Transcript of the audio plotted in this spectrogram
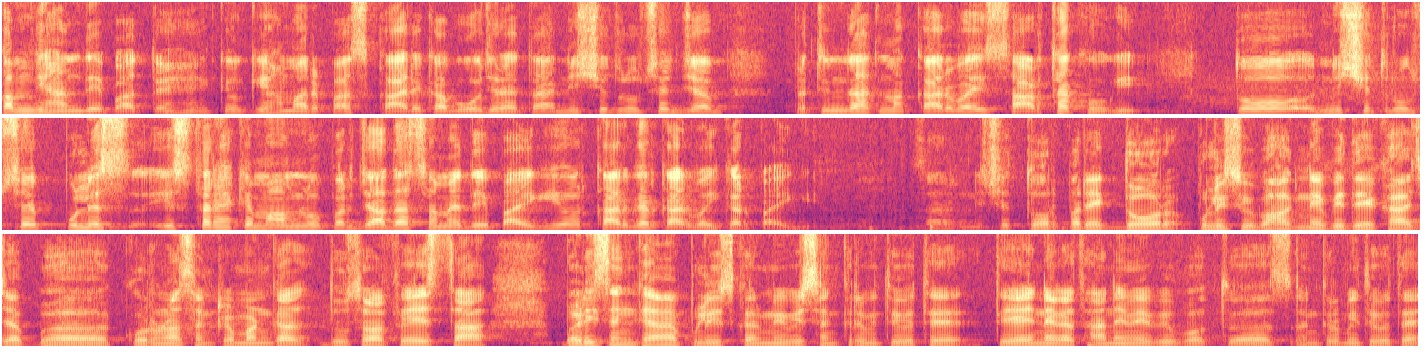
कम ध्यान दे पाते हैं, क्योंकि हमारे पास कार्य का बोझ रहता है। निश्चित रूप से जब प्रतिनिधात्मक कार्रवाई सार्थक होगी तो निश्चित रूप से पुलिस इस तरह के मामलों पर ज़्यादा समय दे पाएगी और कारगर कार्रवाई कर पाएगी। सर, निश्चित तौर पर एक दौर पुलिस विभाग ने भी देखा जब कोरोना संक्रमण का दूसरा फ़ेज़ था। बड़ी संख्या में पुलिसकर्मी भी संक्रमित हुए थे। तेजाई नगर थाने में भी बहुत संक्रमित हुए थे।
